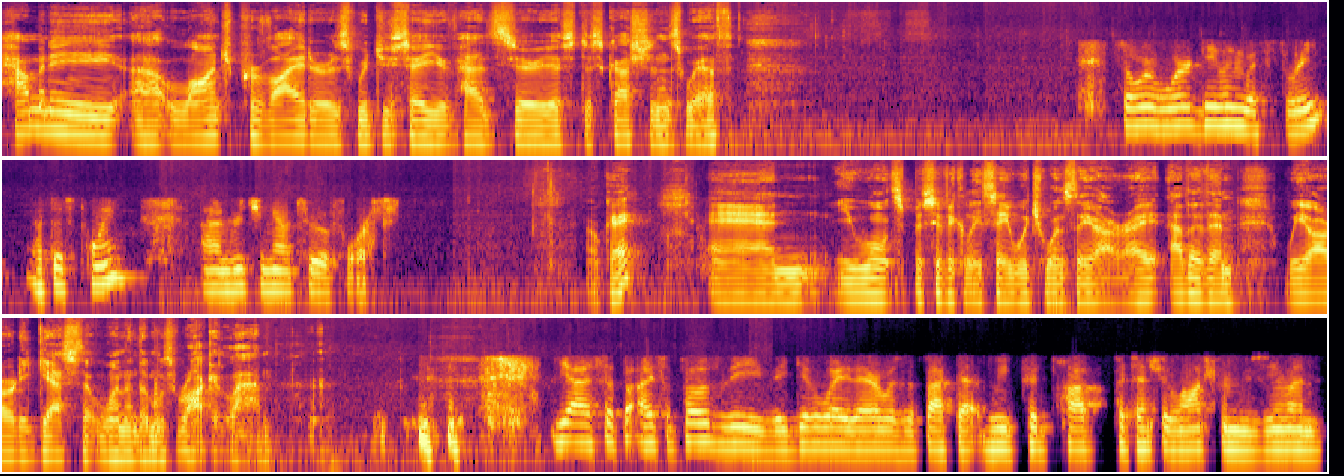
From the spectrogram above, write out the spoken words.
how many uh, launch providers would you say you've had serious discussions with? So we're, we're dealing with three at this point and reaching out to a fourth. Okay. And you won't specifically say which ones they are, right? Other than we already guessed that one of them was Rocket Lab. Yeah, I, supp- I, suppose the, the giveaway there was the fact that we could pop- potentially launch from New Zealand.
